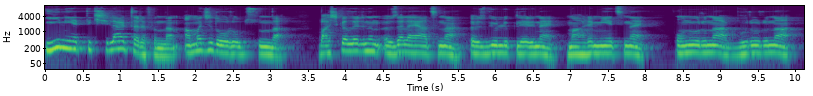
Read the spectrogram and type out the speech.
iyi niyetli kişiler tarafından amacı doğrultusunda başkalarının özel hayatına, özgürlüklerine, mahremiyetine, onuruna, gururuna,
